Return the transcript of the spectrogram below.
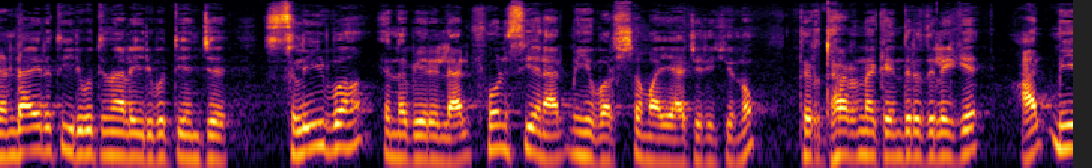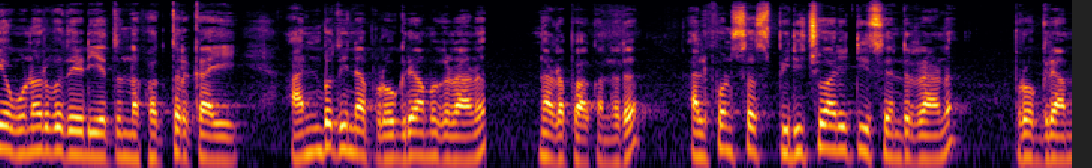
രണ്ടായിരത്തി ഇരുപത്തിനാല് ഇരുപത്തിയഞ്ച് സ്ലീവ എന്ന പേരിൽ അൽഫോൻസിയൻ ആത്മീയ വർഷമായി ആചരിക്കുന്നു. തീർത്ഥാടന കേന്ദ്രത്തിലേക്ക് ആത്മീയ ഉണർവ് തേടിയെത്തുന്ന ഭക്തർക്കായി അൻപതിന പ്രോഗ്രാമുകളാണ് നടപ്പാക്കുന്നത്. അൽഫോൻസ സ്പിരിച്വാലിറ്റി സെന്ററാണ് പ്രോഗ്രാം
